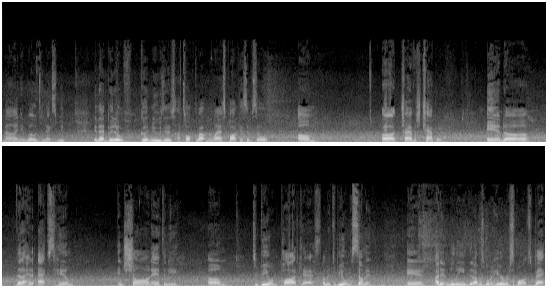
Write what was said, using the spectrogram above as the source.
nine, and well into next week. And that bit of good news is I talked about in the last podcast episode, um, uh, Travis Chappell, and uh, that I had asked him and Sean Anthony um, to be on the podcast. I mean, to be on the summit, and I didn't believe that I was going to hear a response back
